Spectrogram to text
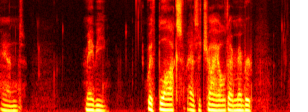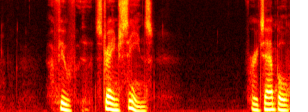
and maybe with blocks as a child. I remember a few strange scenes. For example,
